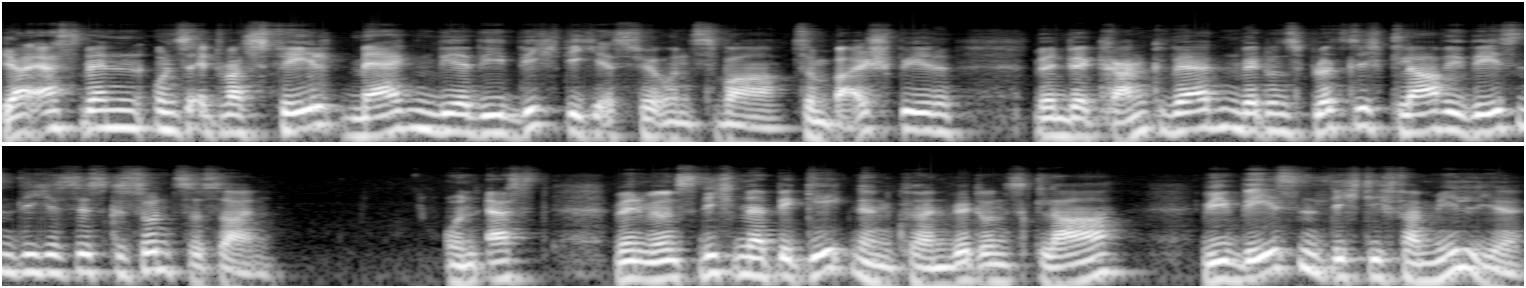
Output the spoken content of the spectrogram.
Ja, erst wenn uns etwas fehlt, merken wir, wie wichtig es für uns war. Zum Beispiel, wenn wir krank werden, wird uns plötzlich klar, wie wesentlich es ist, gesund zu sein. Und erst wenn wir uns nicht mehr begegnen können, wird uns klar, wie wesentlich die Familie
